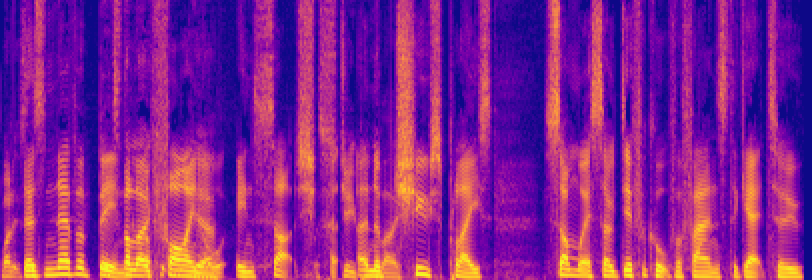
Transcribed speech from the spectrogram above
Well, it's- There's never been the a local- final in such A stupid an place. obtuse place, somewhere so difficult for fans to get to.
